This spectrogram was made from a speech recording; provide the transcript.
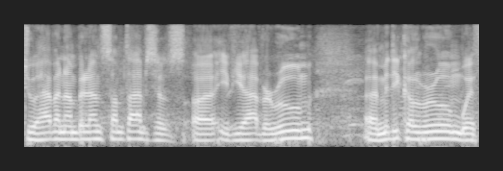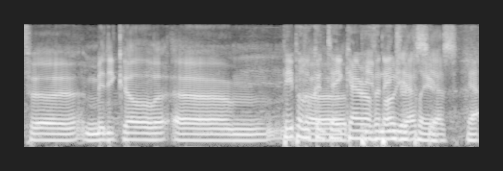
to have an ambulance sometimes. Uh, if you have a room, a medical room with uh, medical um, People who can uh, take care of an injured yes, player. Yes, Yeah.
